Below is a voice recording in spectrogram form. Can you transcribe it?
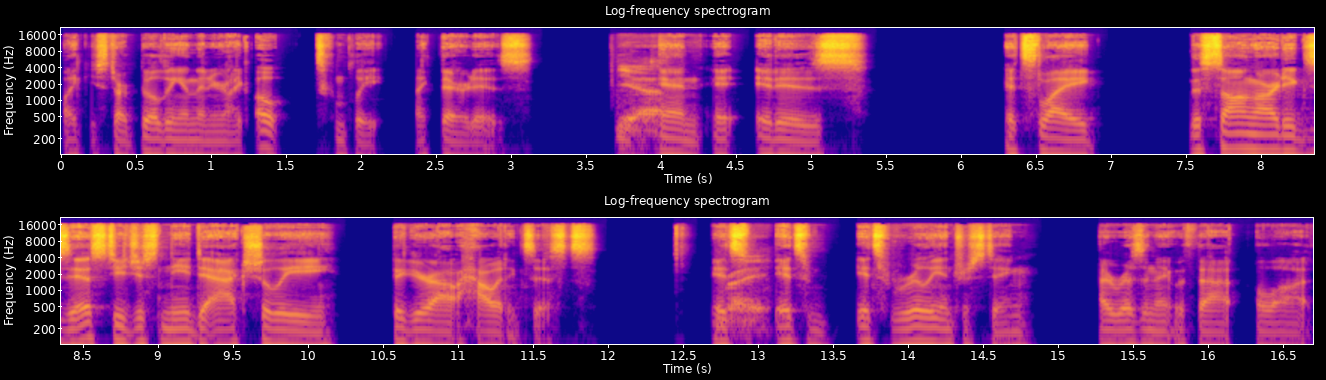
like you start building and then you're like oh it's complete. Like there it is. Yeah. And it, it is it's like the song already exists you just need to actually figure out how it exists. It's Right. it's it's really interesting. I resonate with that a lot.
